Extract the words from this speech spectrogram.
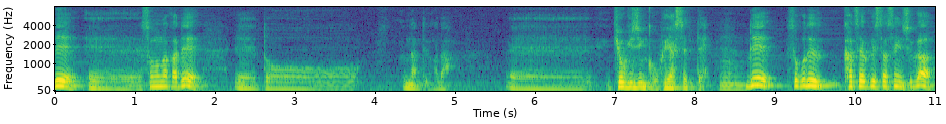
で、えーその中でえっ、となんていうのかな、えー競技人口を増やしてって。うん。でそこで活躍した選手が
